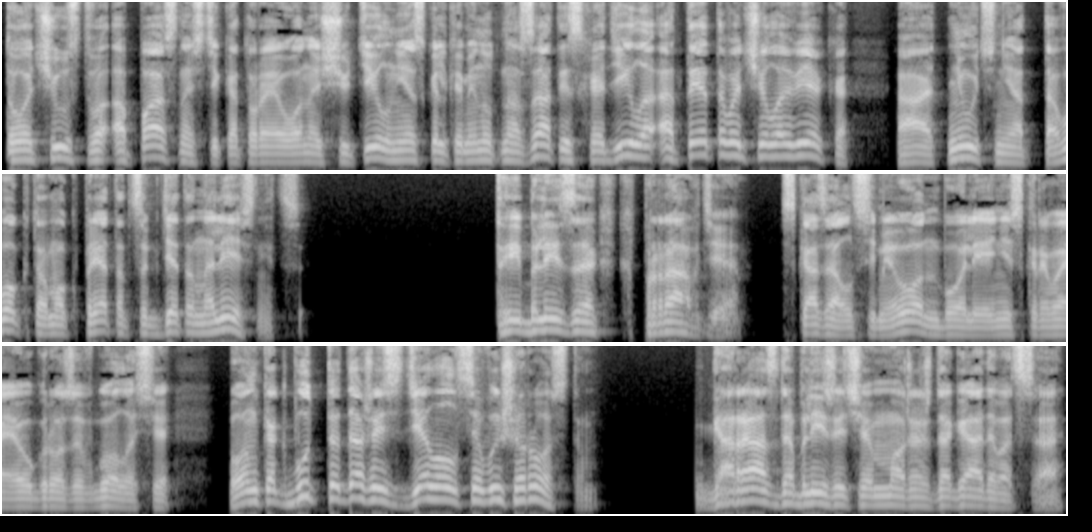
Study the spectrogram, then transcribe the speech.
то чувство опасности, которое он ощутил несколько минут назад, исходило от этого человека — а отнюдь не от того, кто мог прятаться где-то на лестнице. «Ты близок к правде», — сказал Симеон, более не скрывая угрозы в голосе. Он как будто даже сделался выше ростом. «Гораздо ближе, чем можешь догадываться.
